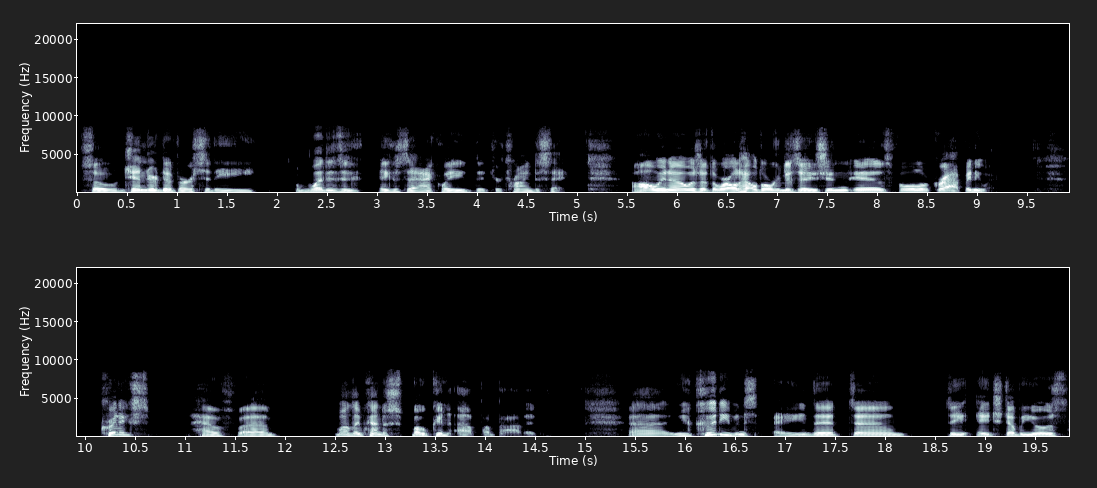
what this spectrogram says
so, gender diversity, what is it exactly that you're trying to say? All we know is that the World Health Organization is full of crap. Anyway, critics have, uh, well, they've kind of spoken up about it. Uh, you could even say that uh, the HWO's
